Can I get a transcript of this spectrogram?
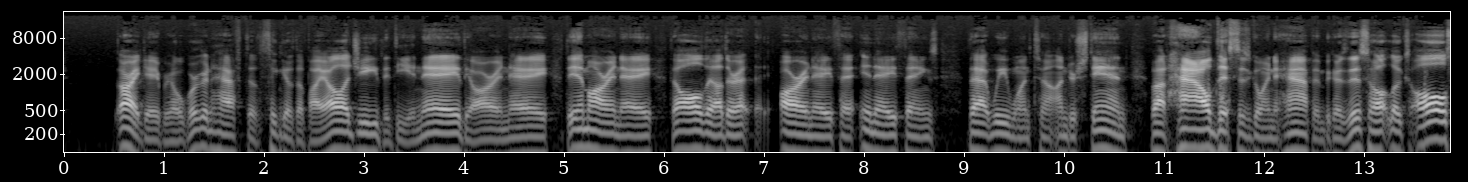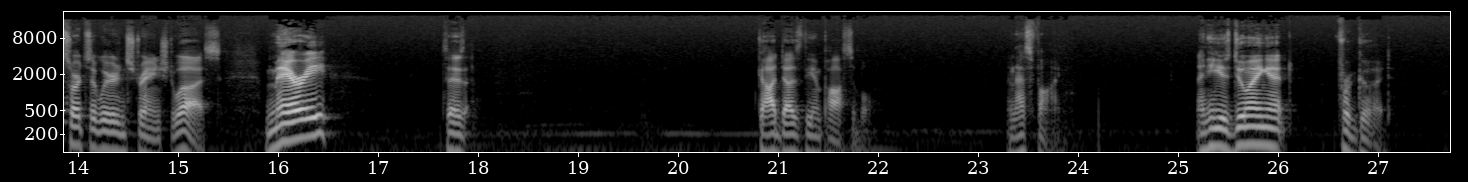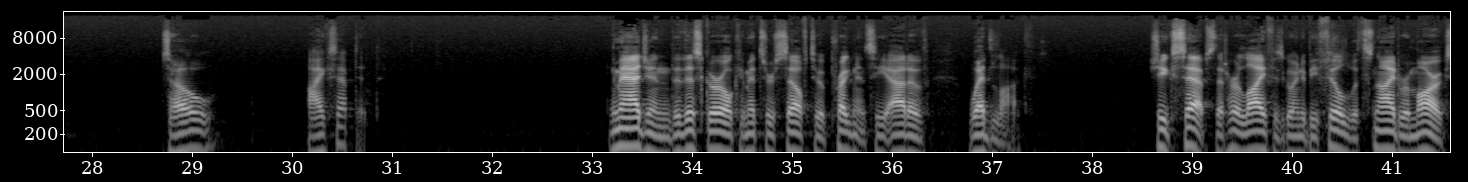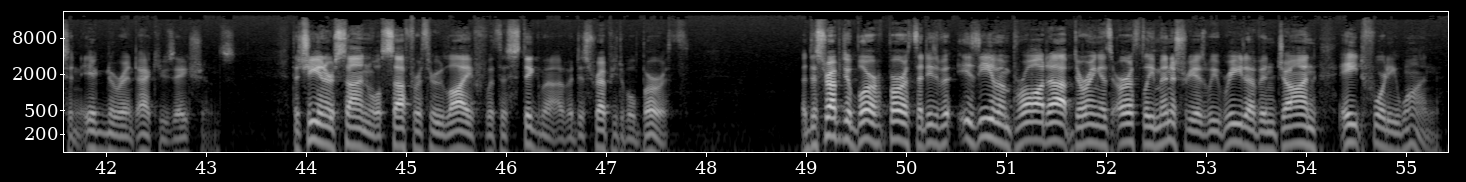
All right, Gabriel, we're going to have to think of the biology, the DNA, the RNA, the mRNA, the, all the other RNA, NA things that we want to understand about how this is going to happen because this all, looks all sorts of weird and strange to us. Mary says, God does the impossible. And that's fine. And He is doing it for good. So I accept it. Imagine that this girl commits herself to a pregnancy out of wedlock. She accepts that her life is going to be filled with snide remarks and ignorant accusations, that she and her son will suffer through life with the stigma of a disreputable birth a disreputable birth that is even brought up during his earthly ministry as we read of in John 8:41.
